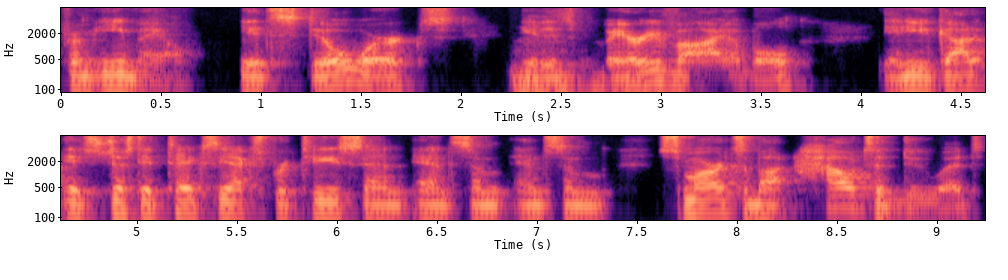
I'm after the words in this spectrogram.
from email. It still works, it is mm-hmm. very viable you got it's just it takes the expertise and and some and some smarts about how to do it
